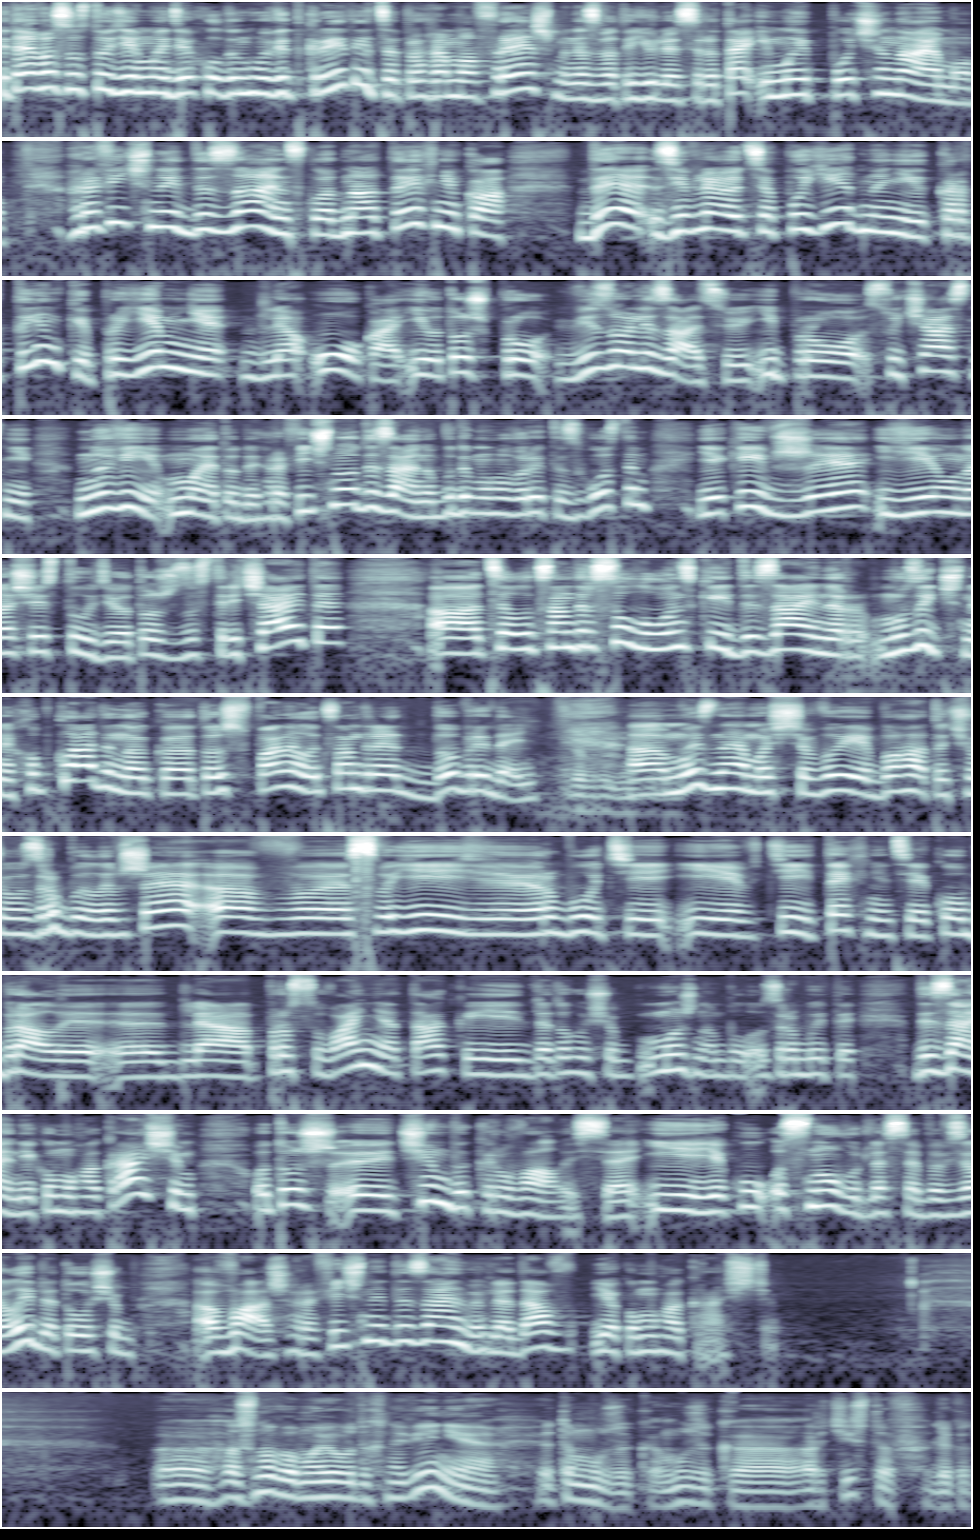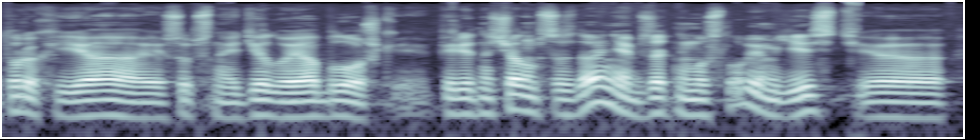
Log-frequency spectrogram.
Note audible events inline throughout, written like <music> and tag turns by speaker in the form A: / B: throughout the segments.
A: Вітаю вас у студії медіахолдингу відкритий. Це програма Фреш. Мене звати Юлія Сирота, і ми починаємо. Графічний дизайн, складна техніка, де з'являються поєднані картинки, приємні для ока. І отож про візуалізацію і про сучасні нові методи графічного дизайну будемо говорити з гостем, який вже є у нашій студії. Отож, зустрічайте. Це Олександр Солонський, дизайнер музичних обкладинок. Тож, пане Олександре, добрий день.
B: Добрий день.
A: Ми знаємо, що ви багато чого зробили вже е, в своїй роботі і в тій техніці, яку обрали е, для просування, так і для того, щоб можна було зробити дизайн якомога кращим. Отож, е, чим ви керувалися, і яку основу для себе взяли для того, щоб е, ваш графічний дизайн виглядав якомога краще?
B: Э, Основа моего вдохновения – это музыка. Музыка артистов, для которых я, и, собственно, и делаю и обложки. Перед началом создания обязательным условием есть э, э,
